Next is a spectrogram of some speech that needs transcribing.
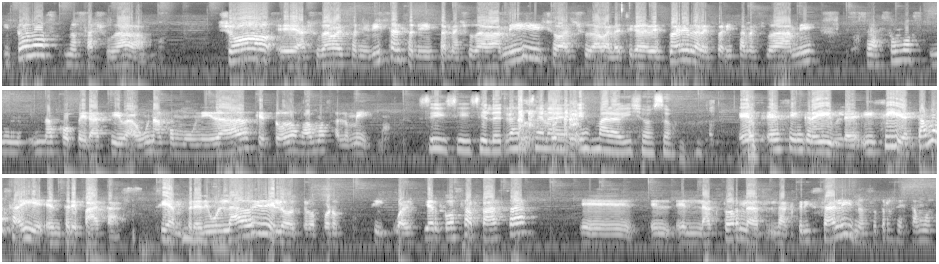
y todos nos ayudábamos. Yo eh, ayudaba al sonidista, el sonidista me ayudaba a mí, yo ayudaba a la chica de vestuario, la vestuarista me ayudaba a mí. O sea, somos un- una cooperativa, una comunidad que todos vamos a lo mismo. Sí, sí, sí, el detrás de escena es, es maravilloso. Es, es increíble. Y sí, estamos ahí entre patas, siempre, de un lado y del otro. Por si cualquier cosa pasa, eh, el, el actor, la, la actriz sale y nosotros estamos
